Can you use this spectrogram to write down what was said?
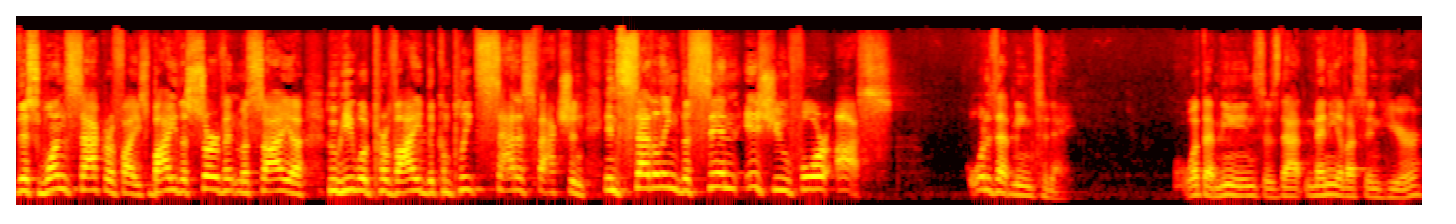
this one sacrifice by the servant Messiah, who he would provide the complete satisfaction in settling the sin issue for us. What does that mean today? What that means is that many of us in here,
